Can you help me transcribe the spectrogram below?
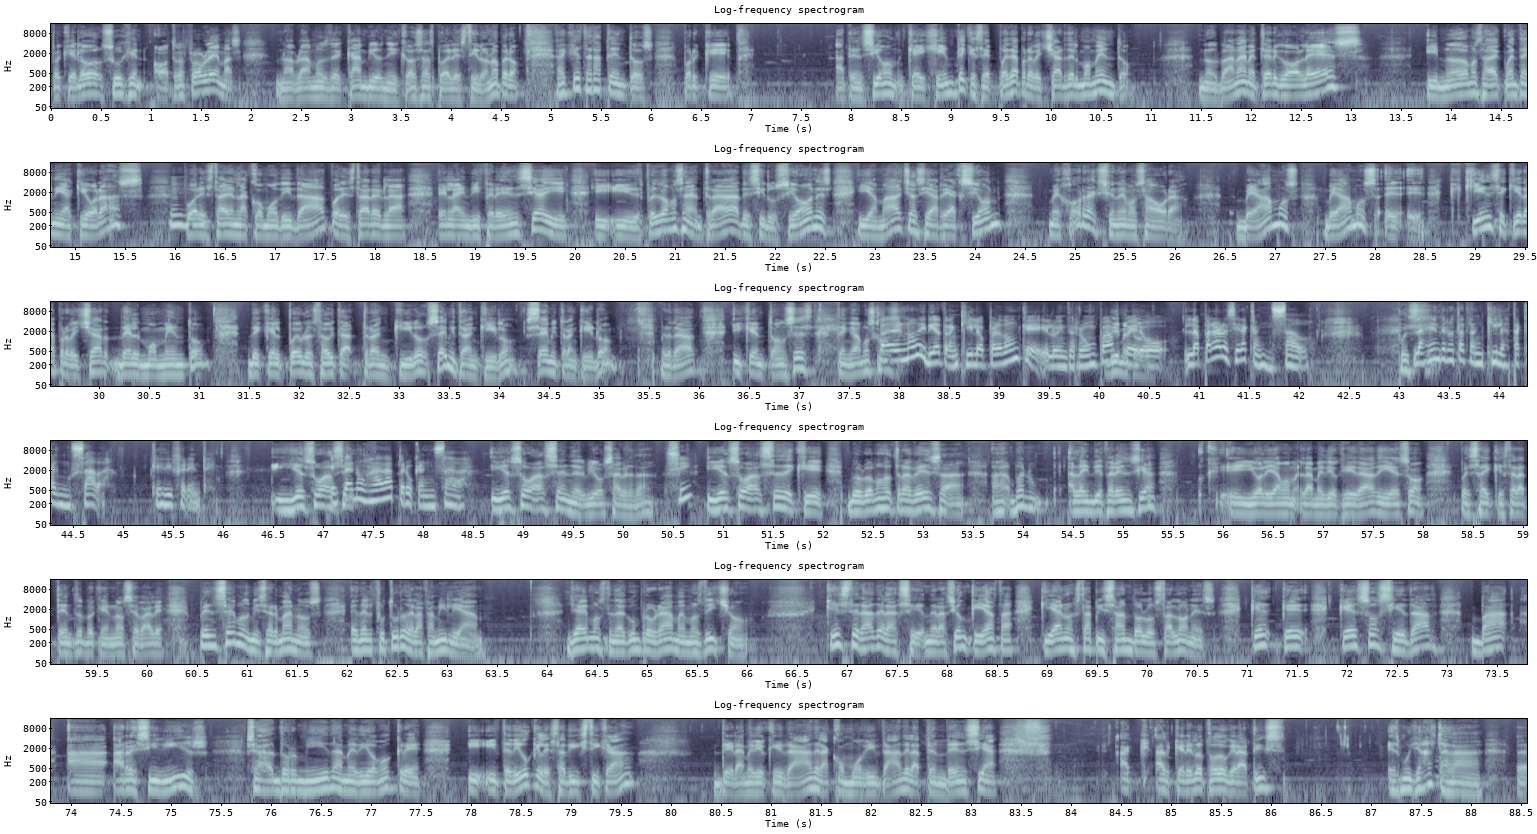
porque luego surgen otros problemas. No hablamos de cambios ni cosas por el estilo, ¿no? Pero hay que estar atentos porque, atención, que hay gente que se puede aprovechar del momento. Nos van a meter goles y no nos vamos a dar cuenta ni a qué horas por estar en la comodidad, por estar en la, en la indiferencia y, y, después vamos a entrar a desilusiones y a marchas y a reacción. Mejor reaccionemos ahora. Veamos, veamos eh, eh, quién se quiere aprovechar del momento de que el pueblo está ahorita tranquilo, semi tranquilo, semi tranquilo, ¿verdad? Y que entonces tengamos... Padre, no diría tranquilo, perdón que lo interrumpa, pero la palabra sí era cansado. Pues la gente no está tranquila, está cansada, que es diferente. Y eso hace... Está enojada pero cansada. Y eso hace nerviosa, ¿verdad? Sí. Y eso hace de que volvamos otra vez a, a, bueno, a la indiferencia, que yo le llamo la mediocridad, y eso pues hay que estar atentos porque no se vale. Pensemos, mis hermanos, en el futuro de la familia. Ya hemos en algún programa hemos dicho, ¿qué será de la generación que ya está, que ya no está pisando los talones? ¿Qué, qué, qué sociedad va a, a, recibir? O sea, dormida, mediocre. Y, y te digo que la estadística de la mediocridad, de la comodidad, de la tendencia al quererlo todo gratis, es muy alta la,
